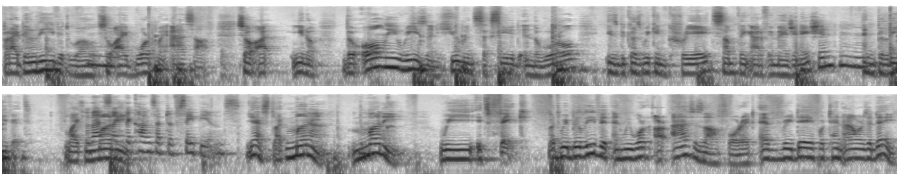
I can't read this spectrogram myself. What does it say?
but I believe it will. So mm-hmm. I work my ass off. So I, you know, the only reason humans succeeded in the world is because we can create something out of imagination mm-hmm. and believe it. Like So that's money. like the concept of sapiens. Yes, like money. Yeah. Money. We it's fake, but we believe it and we work our asses off for it every day for 10 hours a day.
